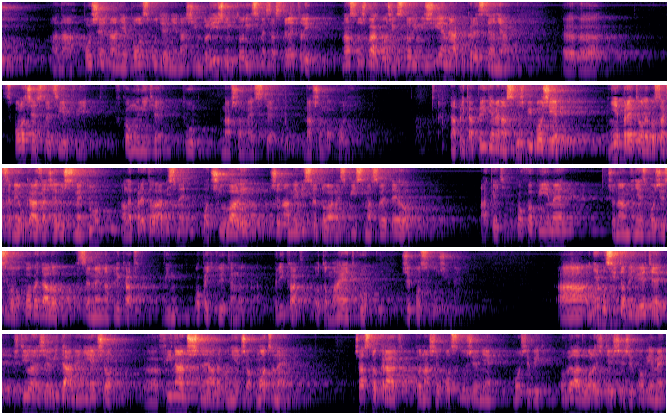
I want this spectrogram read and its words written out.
a na požehnanie, povzbudenie našim blížnym, ktorých sme sa stretli na službách Božích, s ktorými žijeme ako kresťania e, v spoločenstve církvy, v komunite, tu v našom meste, v našom okolí. Napríklad prídeme na služby Božie nie preto, lebo sa chceme ukázať, že už sme tu, ale preto, aby sme počúvali, čo nám je vysvetľované z písma svätého a keď pochopíme, čo nám dnes Božie slovo povedalo, chceme napríklad, opäť tu je ten príklad o tom majetku, že poslúžime. A nemusí to byť, viete, vždy len, že vydáme niečo e, finančné alebo niečo hmotné. Častokrát to naše poslúženie môže byť oveľa dôležitejšie, že povieme,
